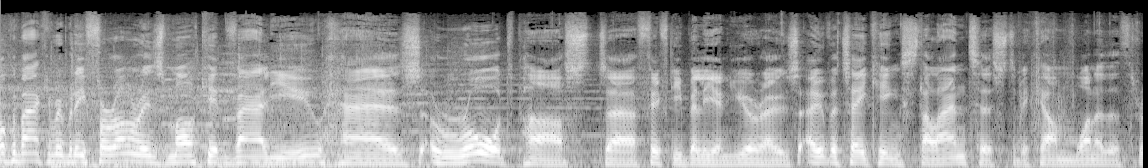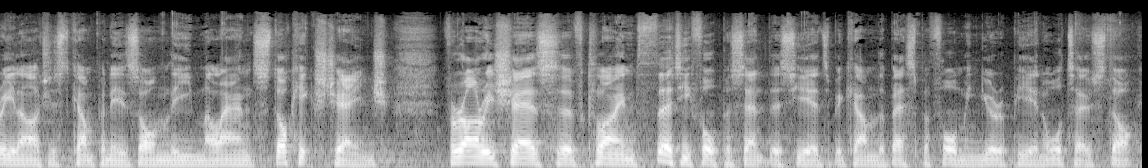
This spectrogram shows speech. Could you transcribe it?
Welcome back, everybody. Ferrari's market value has roared past uh, 50 billion euros, overtaking Stellantis to become one of the three largest companies on the Milan Stock Exchange. Ferrari shares have climbed 34% this year to become the best performing European auto stock,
